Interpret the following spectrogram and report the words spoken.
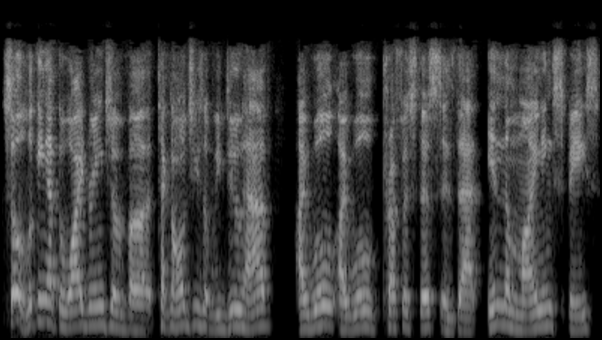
So looking at the wide range of uh, technologies that we do have, I will I will preface this is that in the mining space,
